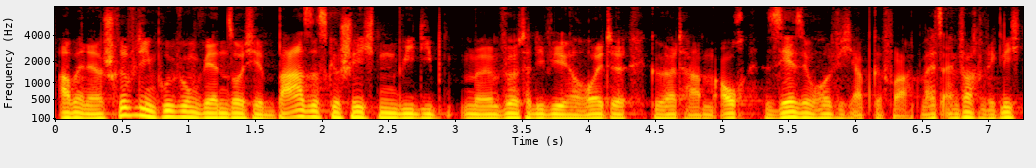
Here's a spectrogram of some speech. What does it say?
Aber in der schriftlichen Prüfung werden solche Basisgeschichten wie die äh, Wörter, die wir hier heute gehört haben, auch sehr, sehr häufig abgefragt, weil es einfach wirklich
